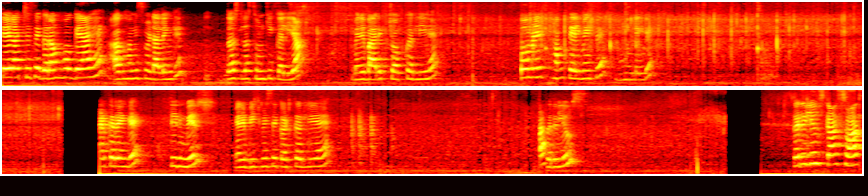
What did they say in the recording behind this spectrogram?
तेल अच्छे से गर्म हो गया है। अब हम इसमें डालेंगे दस लहसुन की कलियाँ। मैंने बारीक चॉप कर ली है। दो मिनट हम तेल में इसे भून लेंगे। ऐड करेंगे तीन मिर्च। मैंने बीच में से कट कर लिए हैं। करी लीव्स करी लीव्स का स्वाद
